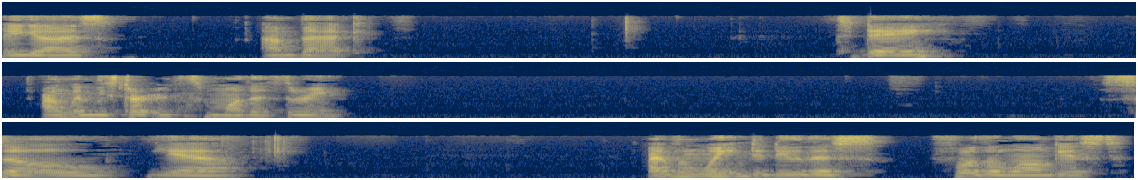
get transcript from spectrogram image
Hey guys, I'm back. Today, I'm going to be starting some Mother 3. So, yeah. I've been waiting to do this for the longest.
